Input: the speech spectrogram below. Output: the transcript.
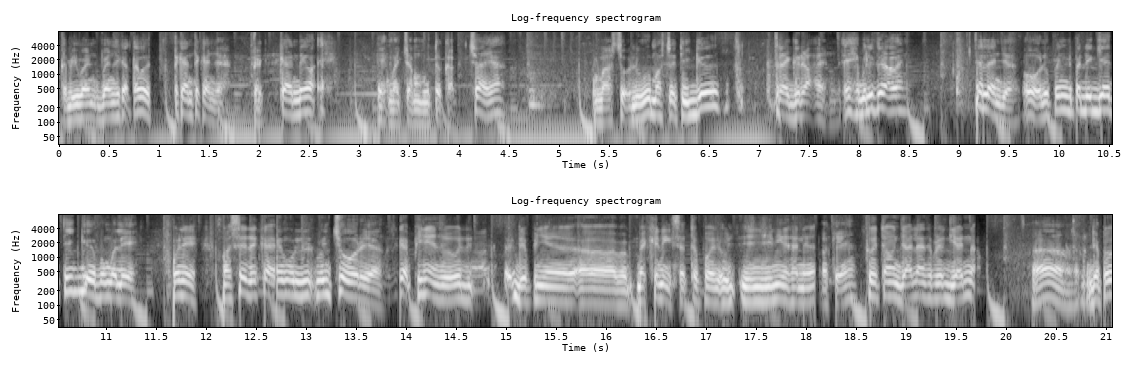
Tapi Wan, Wan cakap tak apa, tekan-tekan je. Tekan tengok, eh, eh macam motor kapcai lah. Masuk dua, masuk tiga, try gerak kan. Eh, boleh gerak kan? Jalan je. Oh, lupanya daripada gear tiga pun boleh. Boleh. Masa dekat Mencur je. dekat Penang tu dia, dia punya uh, mechanics ataupun engineer sana Okey. tu tolong jalan daripada gear 6 Ha, dia So,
